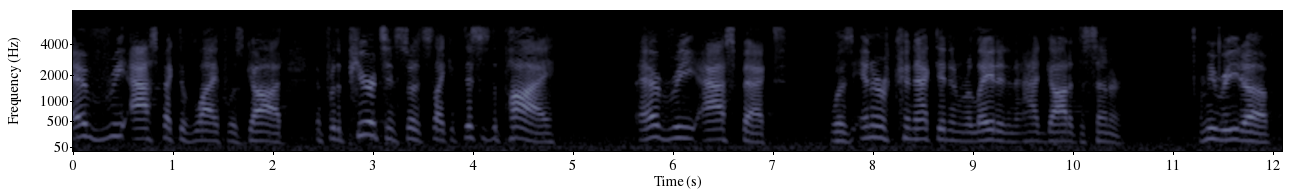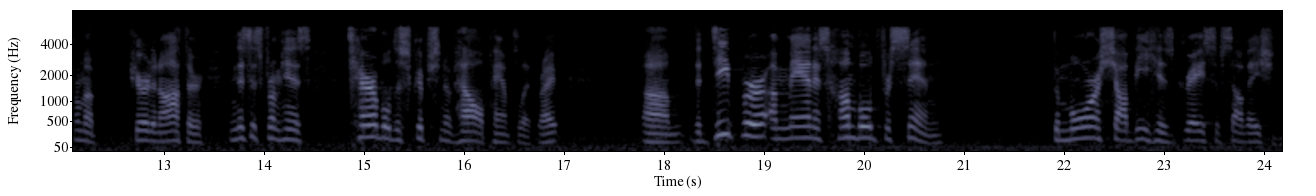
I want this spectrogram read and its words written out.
Every aspect of life was God. And for the Puritans, so it's like if this is the pie, every aspect was interconnected and related and it had God at the center. Let me read uh, from a Puritan author, and this is from his terrible description of hell pamphlet, right? Um, the deeper a man is humbled for sin, the more shall be his grace of salvation.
